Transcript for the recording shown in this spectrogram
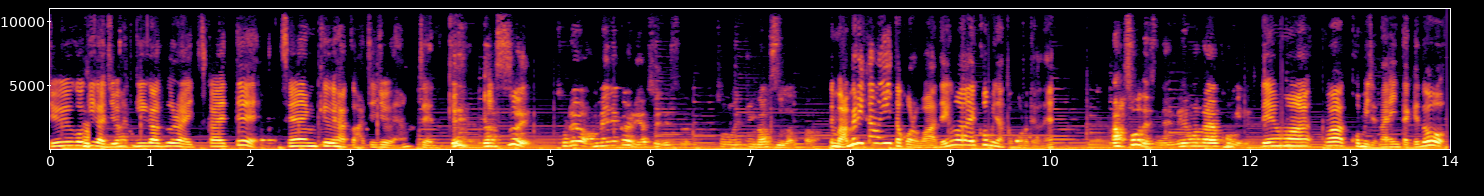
15ギガ、18ギガぐらい使えて、1980円全え、安いそれはアメリカより安いです。そのギガ数だったら。でもアメリカのいいところは電話代込みなところだよね。あ、そうですね。電話代は込みです。電話は込みじゃないんだけど、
